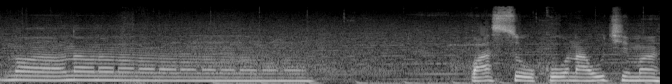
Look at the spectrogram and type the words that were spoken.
Não, não, não, não, não, não, não, não, não, não, não, não. Passou na última...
